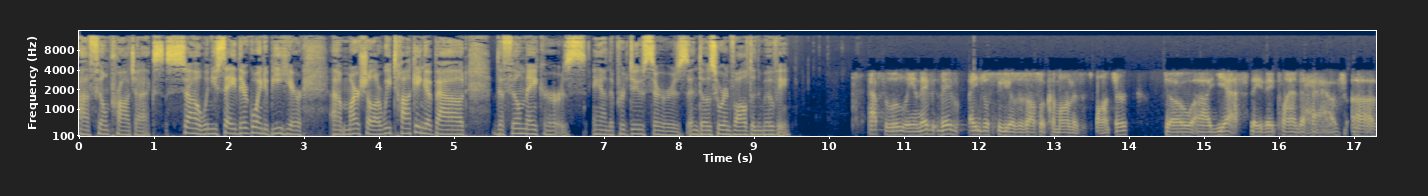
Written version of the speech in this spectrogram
uh, film projects. So when you say they're going to be here, uh, Marshall, are we talking about the filmmakers and the producers and those who are involved in the movie? Absolutely, and they've they've Angel Studios has also come on as a sponsor. So uh, yes, they they plan to have uh,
